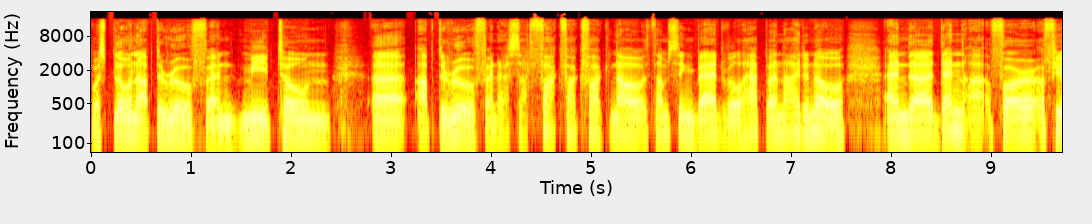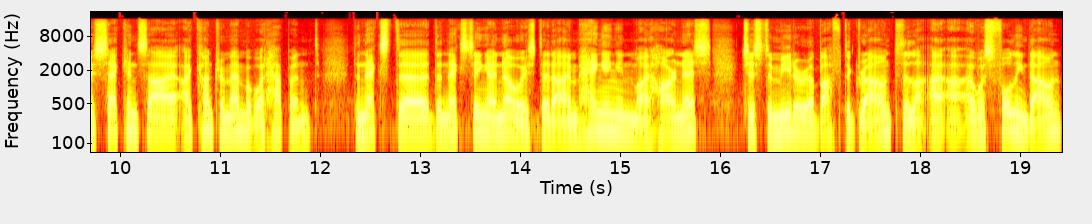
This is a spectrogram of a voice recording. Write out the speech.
was blown up the roof and me Tone uh, up the roof, and I thought, fuck, fuck, fuck, now something bad will happen. I don't know. And uh, then uh, for a few seconds, I, I can't remember what happened. The next uh, the next thing I know is that I'm hanging in my harness just a meter above the ground. The li- I, I was falling down,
